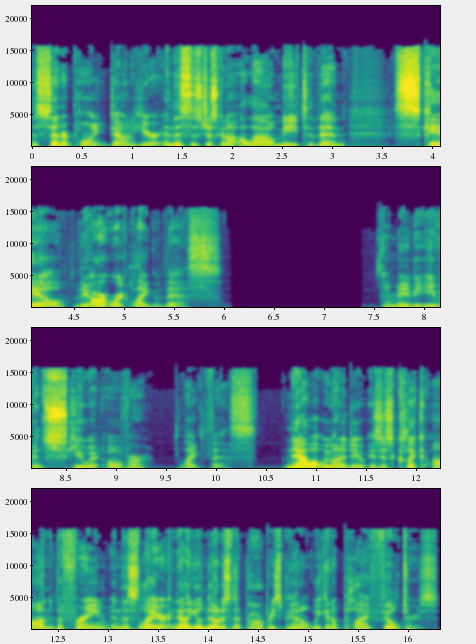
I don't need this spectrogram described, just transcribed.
the center point down here. And this is just going to allow me to then scale the artwork like this. And maybe even skew it over like this. Now what we want to do is just click on the frame in this layer, and now you'll notice in the properties panel we can apply filters.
